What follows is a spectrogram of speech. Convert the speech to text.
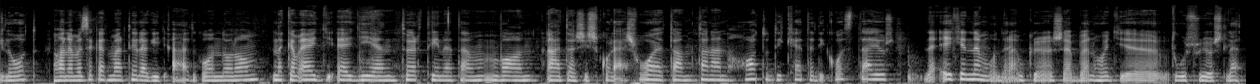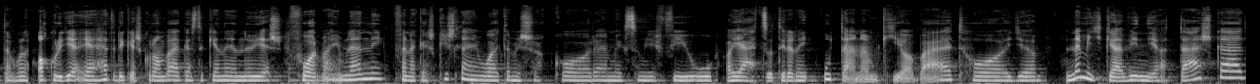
kilót, hanem ezeket már tényleg így átgondolom. Nekem egy, egy ilyen történetem van, általános iskolás voltam, talán hatodik, hetedik osztályos, de egyébként nem mondanám különösebben, hogy túlsúlyos lettem volna. Akkor ugye ilyen hetedikes koromban elkezdtek ilyen nagyon nőies formáim lenni. Fenekes kislány voltam, és akkor emlékszem, hogy egy fiú a játszótéren így utánam kiabált, hogy nem így kell vinni a táskád,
